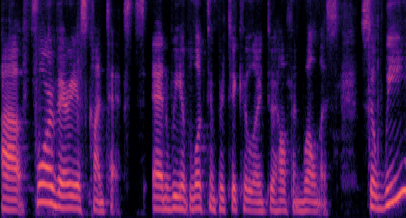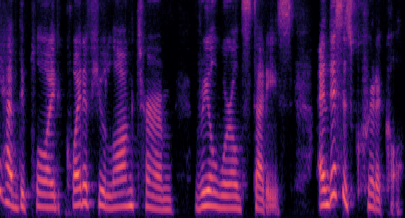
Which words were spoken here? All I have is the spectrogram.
uh, for various contexts. And we have looked in particular into health and wellness. So we have deployed quite a few long-term real world studies. And this is critical.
